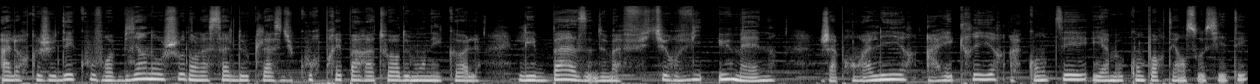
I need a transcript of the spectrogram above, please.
alors que je découvre bien au chaud dans la salle de classe du cours préparatoire de mon école les bases de ma future vie humaine, j'apprends à lire, à écrire, à compter et à me comporter en société,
